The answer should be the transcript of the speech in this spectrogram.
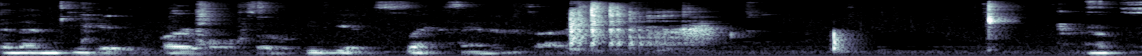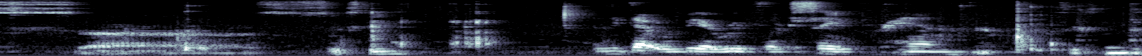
and then he hit with a fireball, so he's getting sand sand in his eyes. That's uh, 16. I think that would be a reflex save for him. Yeah, 16.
